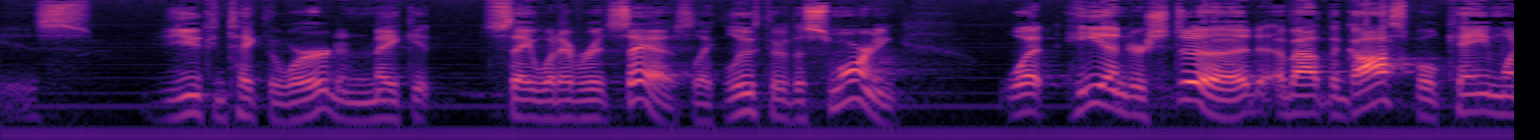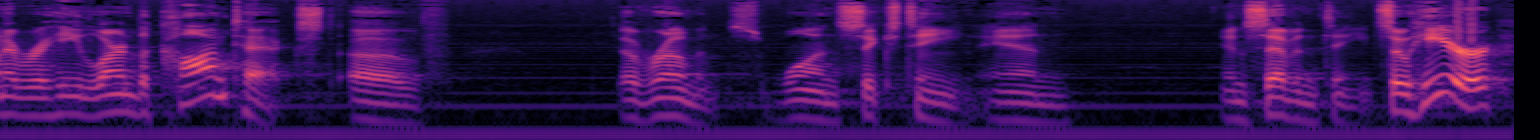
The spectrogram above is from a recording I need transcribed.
is you can take the word and make it say whatever it says, like Luther this morning what he understood about the gospel came whenever he learned the context of, of Romans 1 16 and, and 17. So here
